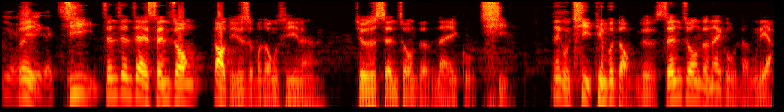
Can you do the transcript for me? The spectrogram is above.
也是一个鸡。真正在身中到底是什么东西呢？就是身中的那一股气，那股气听不懂，就是身中的那股能量。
